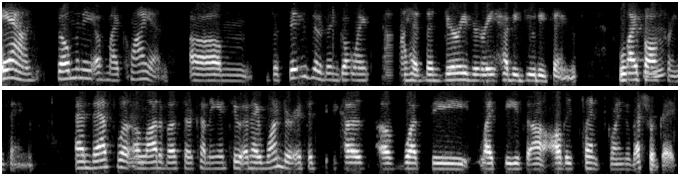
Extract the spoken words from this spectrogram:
and so many of my clients, um, the things that have been going on have been very, very heavy duty things, life altering mm-hmm. things. And that's what a lot of us are coming into. And I wonder if it's because of what the, like these, uh, all these planets going in retrograde,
